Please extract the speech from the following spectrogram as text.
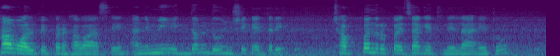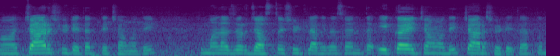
हा वॉलपेपर हवा असेल आणि मी एकदम दोनशे काहीतरी छप्पन रुपयाचा घेतलेला आहे तो चार शीट येतात त्याच्यामध्ये. तुम्हाला जर जास्त शीट लागत असेल तर एका याच्यामध्ये चार शीट येतात. तुम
